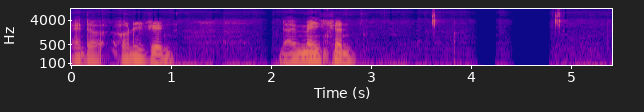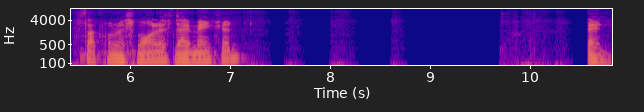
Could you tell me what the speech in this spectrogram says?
at the origin. Dimension start from the smallest dimension. 10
